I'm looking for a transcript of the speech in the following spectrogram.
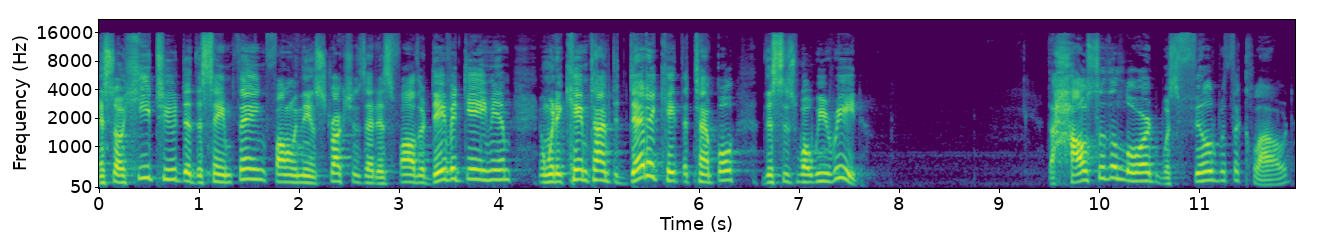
And so he too did the same thing, following the instructions that his father David gave him. And when it came time to dedicate the temple, this is what we read The house of the Lord was filled with the cloud,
